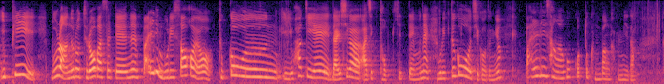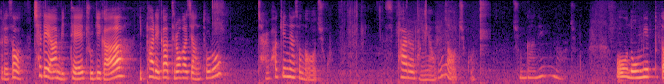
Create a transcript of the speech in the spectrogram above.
잎이 물 안으로 들어갔을 때는 빨리 물이 썩어요. 두꺼운 이 화기에 날씨가 아직 덥기 때문에 물이 뜨거워지거든요. 빨리 상하고 꽃도 금방 갑니다. 그래서 최대한 밑에 줄기가 이파리가 들어가지 않도록 잘 확인해서 넣어주고 스파를 방향으로 넣어주고 중간에 넣어주고 오 너무 예쁘다.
